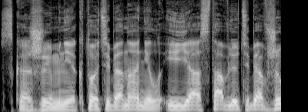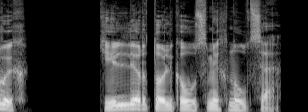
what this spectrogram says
«Скажи мне, кто тебя нанял, и я оставлю тебя в живых!» Киллер только усмехнулся.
